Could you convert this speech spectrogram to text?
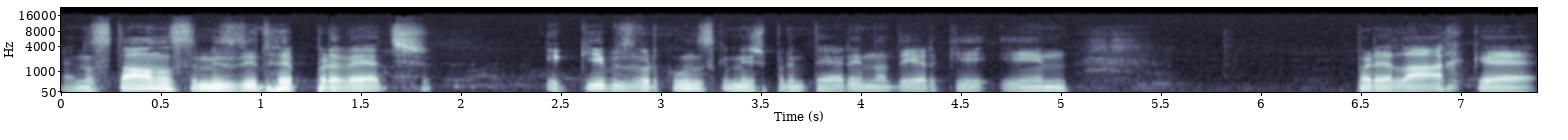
Enostavno se mi zdi, da je preveč ekip z vrhunskimi šprinterji na dirki in prelahke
